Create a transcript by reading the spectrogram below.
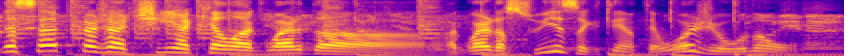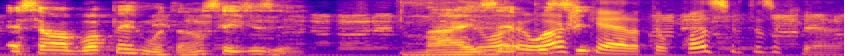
Nessa época já tinha aquela guarda. a guarda suíça que tem até hoje, ou não? Essa é uma boa pergunta, não sei dizer. Mas eu é eu possi- acho que era, tenho quase certeza que era.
